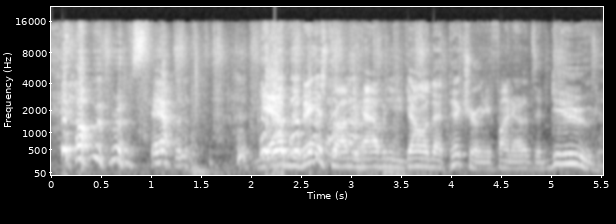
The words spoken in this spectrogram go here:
Help improve stamina. Yeah, but the biggest problem you have when you download that picture and you find out it's a dude.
